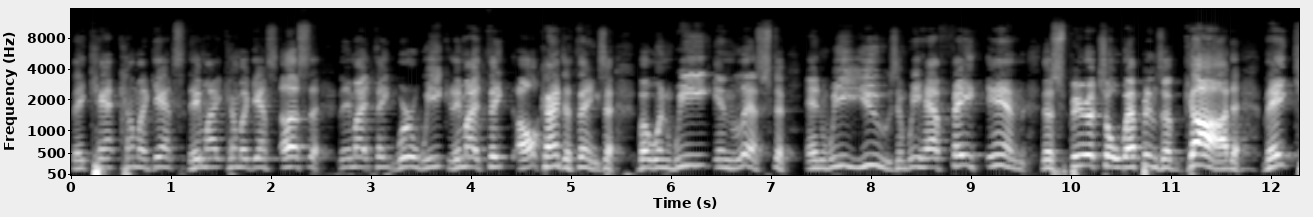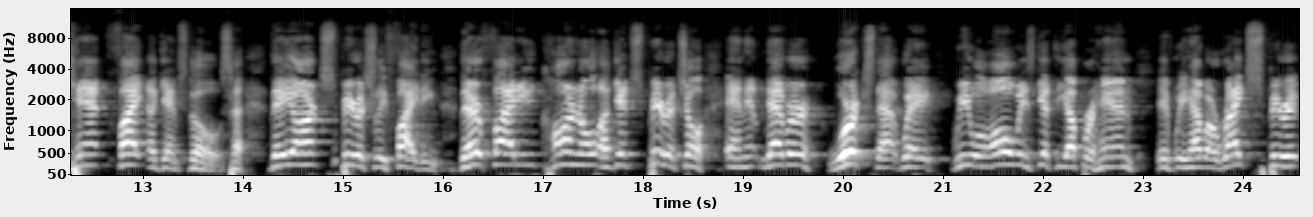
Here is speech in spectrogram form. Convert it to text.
They can't come against, they might come against us. They might think we're weak. They might think all kinds of things. But when we enlist and we use and we have faith in the spiritual weapons of God, they can't fight against those. They aren't spiritually fighting. They're fighting carnal against spiritual and it never works that way. We will always get the upper hand if we have a right spirit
